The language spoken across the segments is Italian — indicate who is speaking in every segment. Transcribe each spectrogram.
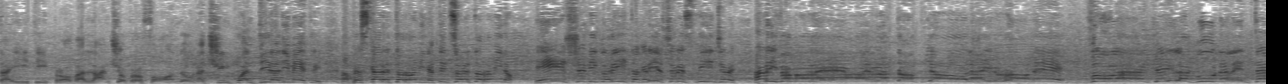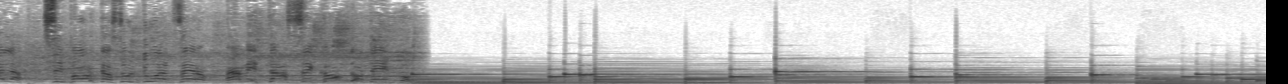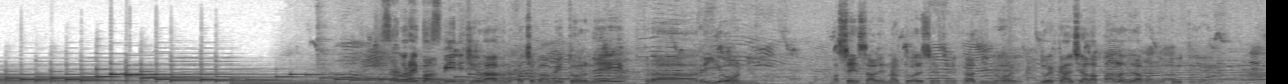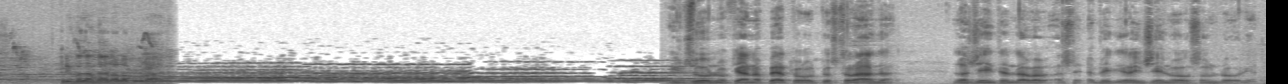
Speaker 1: Staiti, prova il lancio profondo, una cinquantina di metri. A pescare Torromino, attenzione Torromino, esce Vigorito che riesce a respingere, arriva Moreo, il raddoppio, l'Airone, vola anche in laguna, Lentella. Si porta sul 2-0 a metà secondo tempo.
Speaker 2: Allora i bambini giravano, facevamo i tornei fra rioni, ma senza allenatore, senza fra di noi. Due calci alla palla li davano tutti, eh, prima di andare a lavorare.
Speaker 3: Il giorno che hanno aperto l'autostrada la gente andava a vedere il Genoa Sondoria.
